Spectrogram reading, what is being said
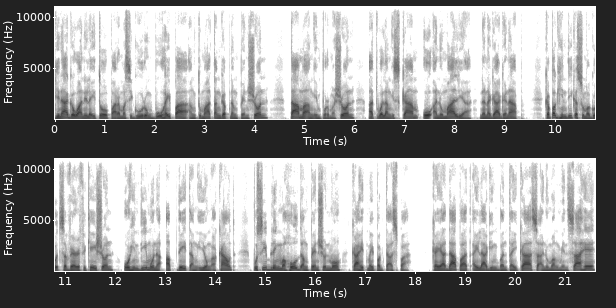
Ginagawa nila ito para masigurong buhay pa ang tumatanggap ng pensyon, tama ang impormasyon, at walang scam o anomalya na nagaganap. Kapag hindi ka sumagot sa verification o hindi mo na-update ang iyong account, posibleng ma-hold ang pensyon mo kahit may pagtaas pa. Kaya dapat ay laging bantay ka sa anumang mensahe,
